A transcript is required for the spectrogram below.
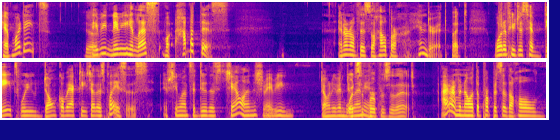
Have more dates. Yeah. Maybe maybe less. How about this? I don't know if this will help or hinder it, but what if you just have dates where you don't go back to each other's places? If she wants to do this challenge, maybe don't even do What's the purpose of that? I don't even know what the purpose of the whole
